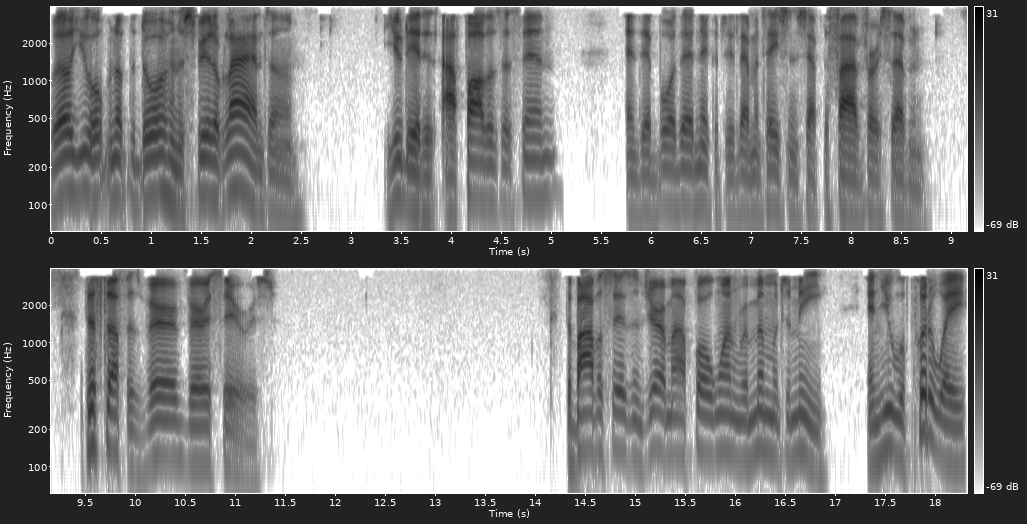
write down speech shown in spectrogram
Well, you open up the door and the spirit of lying to them. You did it. Our fathers have sinned and they bore their iniquity. Lamentations chapter 5, verse 7. This stuff is very, very serious. The Bible says in Jeremiah 4:1, remember to me, and you will put away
